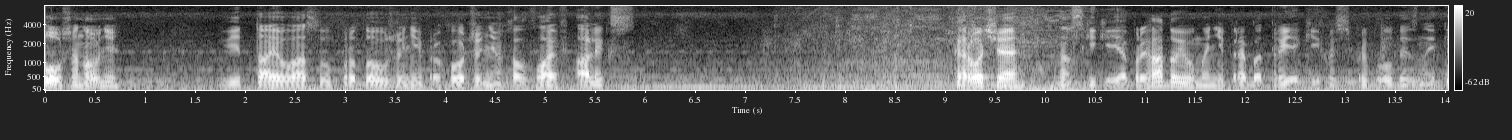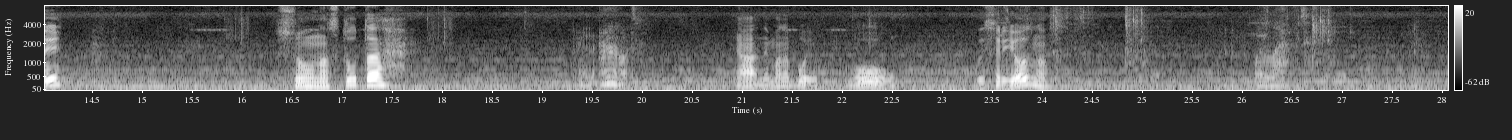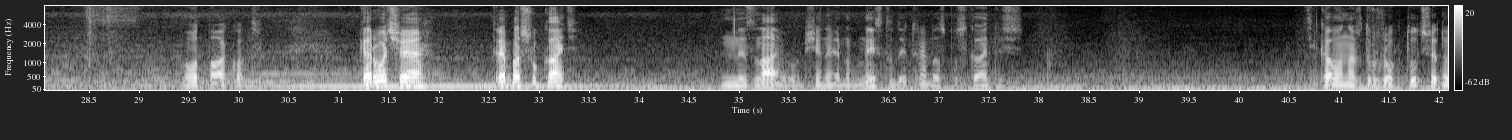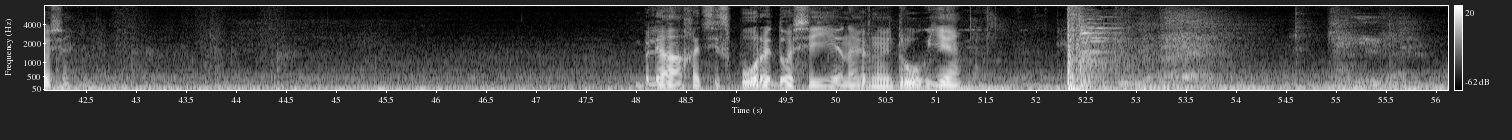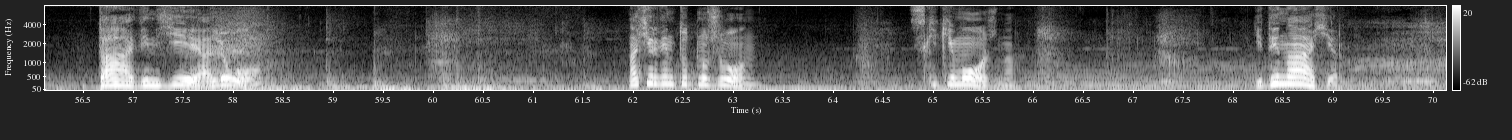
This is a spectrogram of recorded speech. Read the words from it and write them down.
Hello, шановні! Вітаю вас у продовженні проходження Half-Life Alyx. Коротше, наскільки я пригадую, мені треба три якихось приблуди знайти. Що у нас тут? А, нема набою. Воу. Ви серйозно? One left. Отак от. Короче, треба шукати. Не знаю, взагалі, наверное, вниз туди треба спускатись. Цікаво, наш дружок тут ще досі? Бляха, ці спори досі є. Навірно, і друг є. Та, він є, алло. Нахер він тут нужен? Скільки можна? Іди нахер.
